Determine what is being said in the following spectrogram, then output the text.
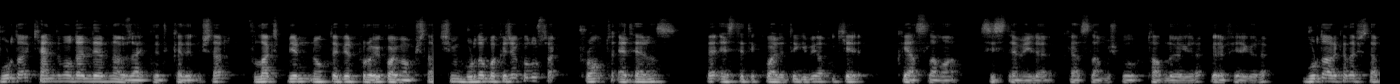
Burada kendi modellerine özellikle dikkat etmişler. Flux 1.1 Pro'yu koymamışlar. Şimdi burada bakacak olursak Prompt Adherence ve Aesthetic Quality gibi iki kıyaslama sistemiyle kıyaslanmış bu tabloya göre, grafiğe göre. Burada arkadaşlar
